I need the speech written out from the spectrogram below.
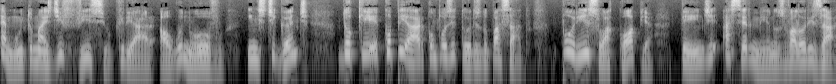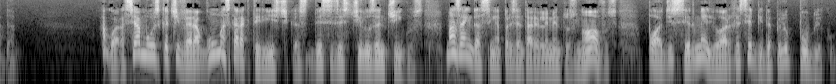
É muito mais difícil criar algo novo, instigante, do que copiar compositores do passado. Por isso, a cópia tende a ser menos valorizada. Agora, se a música tiver algumas características desses estilos antigos, mas ainda assim apresentar elementos novos, pode ser melhor recebida pelo público.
